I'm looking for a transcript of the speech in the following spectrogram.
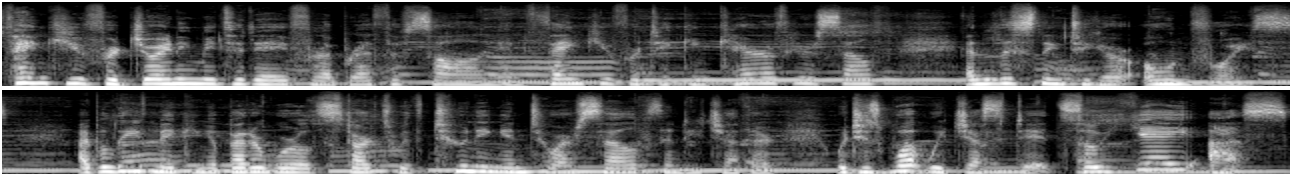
Thank you for joining me today for a breath of song, and thank you for taking care of yourself and listening to your own voice. I believe making a better world starts with tuning into ourselves and each other, which is what we just did. So, yay, us!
